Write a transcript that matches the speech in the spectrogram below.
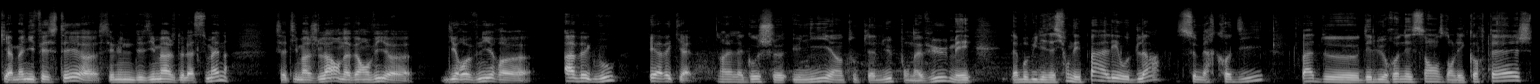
qui a manifesté, euh, c'est l'une des images de la semaine. Cette image-là, on avait envie euh, d'y revenir avec vous et avec elle. la gauche unie, hein, toute la nupe, on a vu, mais la mobilisation n'est pas allée au-delà ce mercredi. Pas d'élus Renaissance dans les cortèges,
